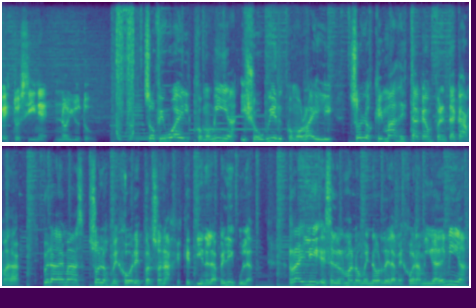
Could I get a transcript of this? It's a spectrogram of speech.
esto es cine, no YouTube. Sophie Wilde como Mia y Joe Beard como Riley son los que más destacan frente a cámara, pero además son los mejores personajes que tiene la película. Riley es el hermano menor de la mejor amiga de Mia,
